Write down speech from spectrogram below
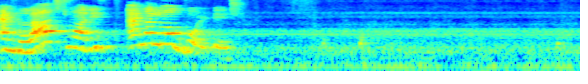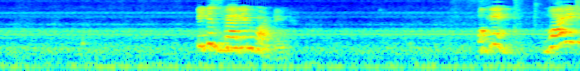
And last one is analog voltage. It is very important. Okay. Why it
